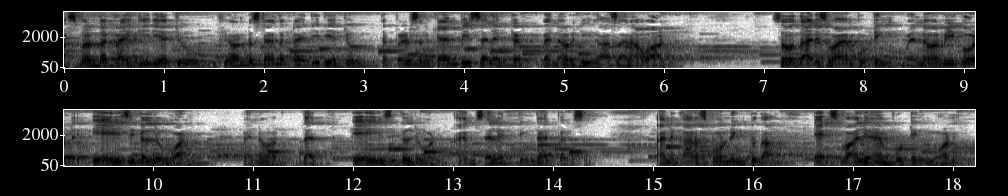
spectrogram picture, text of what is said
as per the criteria 2 if you understand the criteria 2 the person can be selected whenever he has an award. So that is why i'm putting whenever we got a is equal to 1 whenever that a is equal to 1 i am selecting that person. And corresponding to the x value i am putting 1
